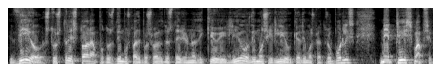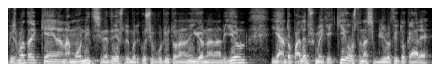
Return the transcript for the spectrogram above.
Δύο στους τρεις τώρα από τους Δήμους που αντιπροσωπεύονται στο Ειρηνοδικείο Ηλίου, ο Δήμος Ηλίου και ο Δήμος Πετρούπολης, με επίσημα ψηφίσματα και εν αναμονή της συνεδρίας του Δημοτικού Συμβουλίου των Ανοίγιων Αναργείων για να το παλέψουμε και εκεί ώστε να συμπληρωθεί το καρέ.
